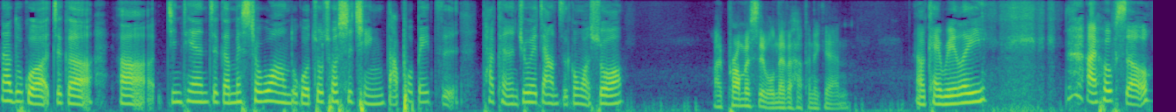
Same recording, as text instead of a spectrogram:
那如果这个呃，今天这个 Mr. Wang 如果做错事情打破杯子，他可能就会这样子跟我说 I promise it will never happen again. Okay, really? I hope so.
